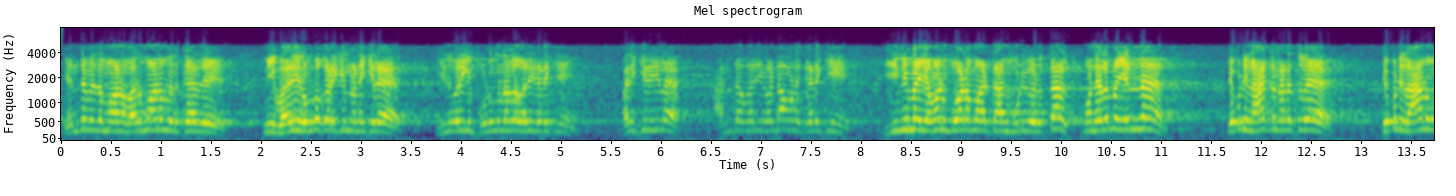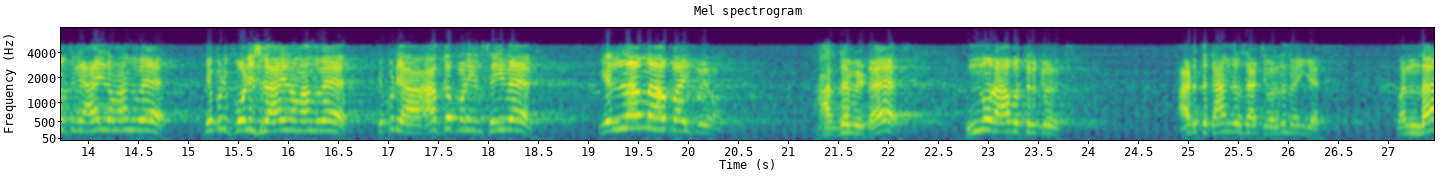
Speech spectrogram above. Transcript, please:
எந்த விதமான வருமானமும் இருக்காது. நீ வரி ரொம்ப கிடைக்கும்னு நினைக்கிற. இது வரைக்கும் புடுங்கினால வரி கிடைக்கும். பறிக்கிறீல? அந்த வரி வேண்டாம் உனக்கு கிடைக்கும். இனிமே எவனும் போட மாட்டான் முடிவெடுத்தால் உன் நிலைமை என்ன? எப்படி நாட்டை நடத்துவ? எப்படி ராணுவத்துக்கு ஆயுதம் வாங்குவேன் எப்படி போலீஸ்க்கு ஆயுதம் வாங்குவேன் எப்படி ஆக்கப்பணிகள் செய்வேன் எல்லாமே ஆப்பாகி போயிடும் அதை விட இன்னொரு ஆபத்து இருக்கிறது. அடுத்து காங்கிரஸ் ஆட்சி வருதுன்னு வைங்க. வந்தா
